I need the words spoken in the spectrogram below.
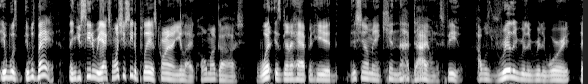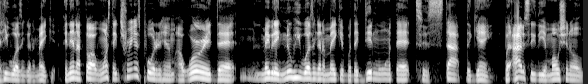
It was it was bad. And you see the reaction. Once you see the players crying, you're like, oh my gosh, what is gonna happen here? This young man cannot die on this field. I was really, really, really worried that he wasn't going to make it. And then I thought once they transported him, I worried that maybe they knew he wasn't going to make it, but they didn't want that to stop the game. But obviously, the emotional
